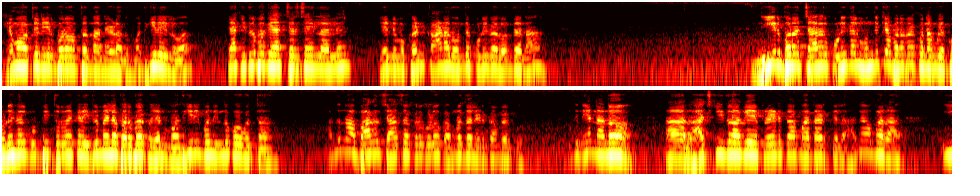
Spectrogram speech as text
ಹೇಮಾವತಿ ನೀರು ಅಂತ ನಾನು ಹೇಳೋದು. ಮಧುಗಿರಿ ಇಲ್ವಾ? ಯಾಕೆ ಇದ್ರ ಬಗ್ಗೆ ಯಾಕೆ ಚರ್ಚೆ ಇಲ್ಲ ಅಲ್ಲಿ? ಏನು ನಿಮ್ಮ ಕಣ್ಣು ಕಾಣೋದು ಒಂದೇ ಕುಣಿಗಲ್ ಒಂದೇನಾ? ನೀರು ಬರೋ ಚಾನಲ್ ಕುಣಿಗಲ್ ಮುಂದಕ್ಕೆ ಬರಬೇಕು, ನಮಗೆ ಕುಣಿಗಲ್ ಗುಬ್ಬಿ ತುರ್ಬೇಕಾದ್ರೆ ಇದ್ರ ಮೇಲೆ ಬರಬೇಕು. ಏನು ಮಧುಗಿರಿಗೆ ಬಂದು ಹಿಂದಕ್ಕೆ ಹೋಗುತ್ತಾ? ಅದನ್ನ ಆ ಭಾಗದ ಶಾಸಕರುಗಳು ಗಮನದಲ್ಲಿ ಇಟ್ಕೊಬೇಕು ಇದನ್ನೇನು ನಾನು ರಾಜಕೀಯವಾಗಿ ಪ್ರೇರಿತವಾಗಿ ಮಾತಾಡ್ತಿಲ್ಲ. ಅದೇ ಒಬ್ಬ ಈ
